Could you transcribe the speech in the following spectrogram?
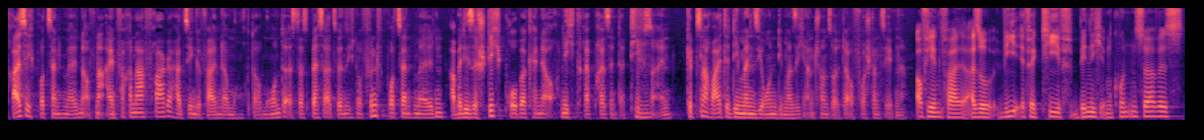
30 Prozent melden auf eine einfache Nachfrage, hat es Ihnen gefallen, Daumen hoch, Daumen runter, ist das besser, als wenn sich nur 5 Prozent melden. Aber diese Stichprobe kann ja auch nicht repräsentativ mhm. sein. Gibt es noch weitere Dimensionen, die man sich anschauen sollte auf Vorstandsebene? Auf jeden Fall. Also wie effektiv bin ich im Kundenservice?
